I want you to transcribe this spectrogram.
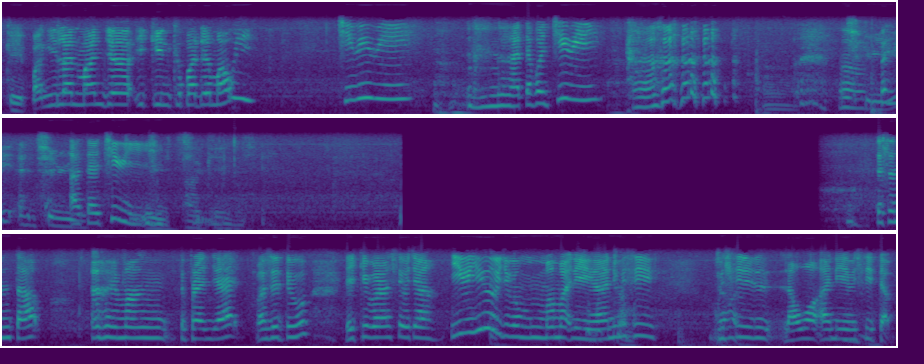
Okey, panggilan manja Ikin kepada Maui. Ciwiwi. Ataupun ciwi. Hmm. Ciwi and Ciwi. Atau ciwi. Okey. Tersentap. Memang terperanjat Masa tu Iki berasa macam Ya ya je mamat ni ha, Ni mesti Mesti lawak ah ni Mesti tak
